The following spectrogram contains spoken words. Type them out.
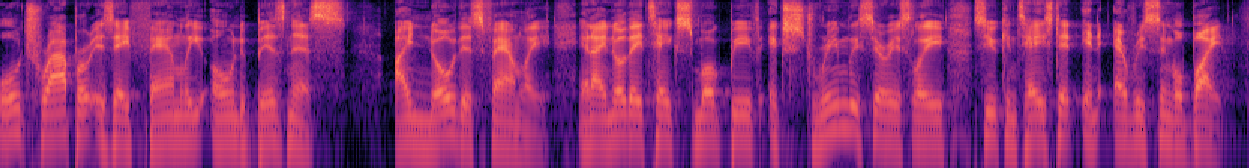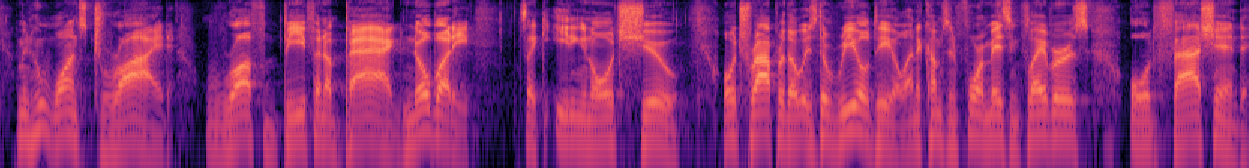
Old Trapper is a family owned business. I know this family, and I know they take smoked beef extremely seriously so you can taste it in every single bite. I mean, who wants dried, rough beef in a bag? Nobody. It's like eating an old shoe. Old Trapper, though, is the real deal, and it comes in four amazing flavors old fashioned,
